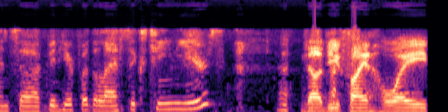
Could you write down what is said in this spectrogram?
And so I've been here for the last 16 years. Now, do you find Hawaii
